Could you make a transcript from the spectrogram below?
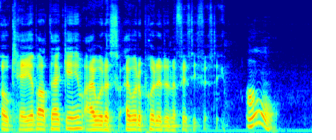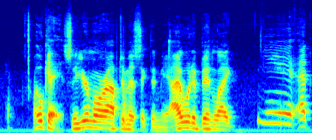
okay about that game. I would have I would have put it in a 50-50. Oh. Okay, so you're more optimistic than me. I would have been like, yeah, at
